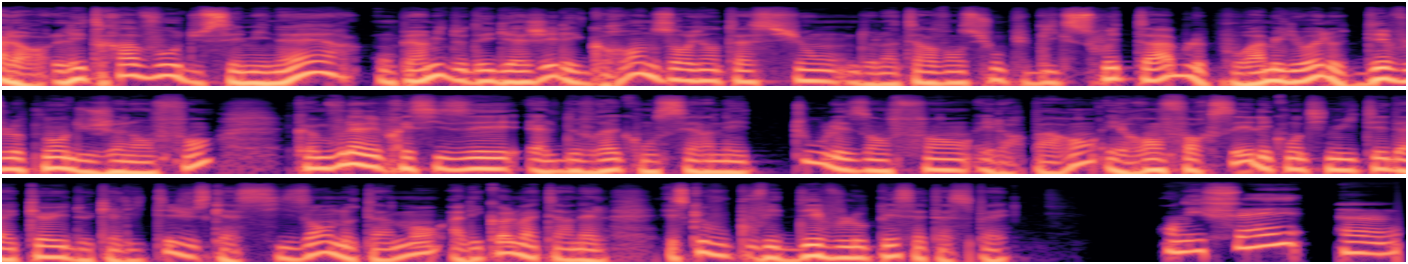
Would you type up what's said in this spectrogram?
Alors, les travaux du séminaire ont permis de dégager les grandes orientations de l'intervention publique souhaitable pour améliorer le développement du jeune enfant. Comme vous l'avez précisé, elle devrait concerner tous les enfants et leurs parents et renforcer les continuités d'accueil de qualité jusqu'à 6 ans, notamment à l'école maternelle. Est-ce que vous pouvez développer cet aspect? En effet, euh,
